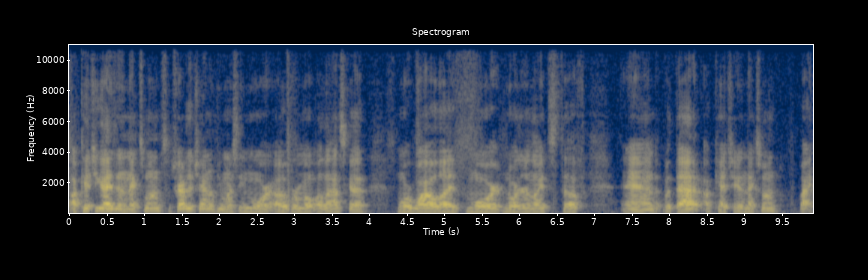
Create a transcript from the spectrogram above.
I'll catch you guys in the next one. Subscribe to the channel if you want to see more of remote Alaska, more wildlife, more Northern Lights stuff. And with that, I'll catch you in the next one. Bye.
